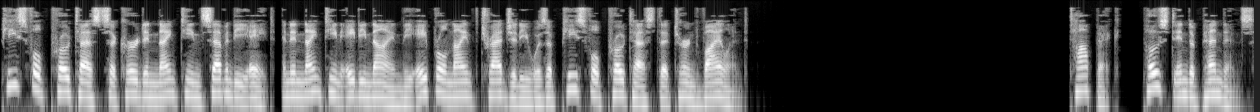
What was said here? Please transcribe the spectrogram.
Peaceful protests occurred in 1978, and in 1989 the April 9 tragedy was a peaceful protest that turned violent. Post-independence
